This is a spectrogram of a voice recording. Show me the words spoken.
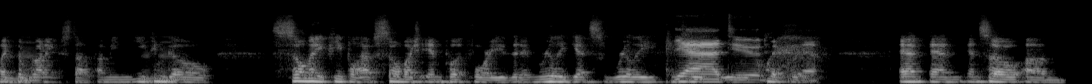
like Mhm. the running stuff i mean you Mhm. can go so many people have so much input for you that it really gets really Yeah, dude. quickly Yeah. And and and so um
